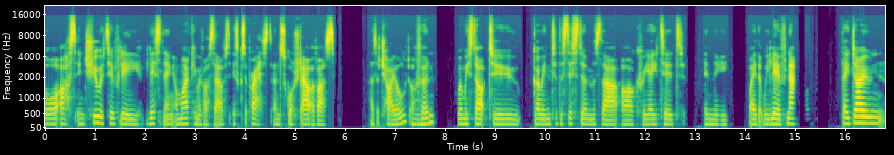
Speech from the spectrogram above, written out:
or us intuitively listening and working with ourselves is suppressed and squashed out of us as a child mm. often. Mm. when we start to go into the systems that are created in the way that we live now, they don't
